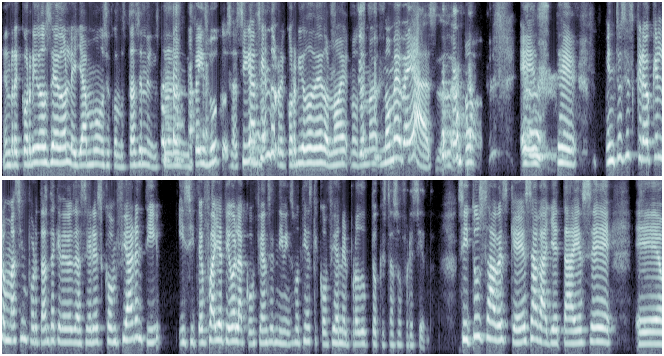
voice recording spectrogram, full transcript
en recorridos dedo, le llamo, o sea, cuando estás en el, en Facebook, o sea, siga haciendo recorrido dedo, no, no, no, no me veas. no. Este, entonces creo que lo más importante que debes de hacer es confiar en ti, y si te falla, te digo, la confianza en ti mismo, tienes que confiar en el producto que estás ofreciendo. Si tú sabes que esa galleta, ese, eh,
